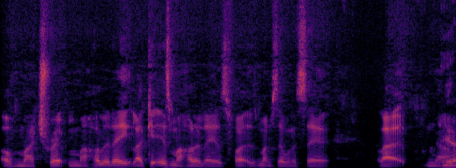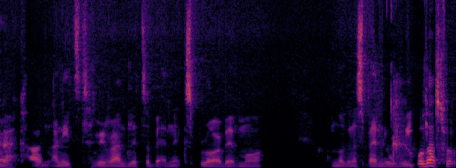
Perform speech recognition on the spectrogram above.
of my trip and my holiday. Like it is my holiday as far as much as I want to say it. Like no, Yeah. I can't. I need to be around a little bit and explore a bit more. I'm not going to spend a week. Well, that's what.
